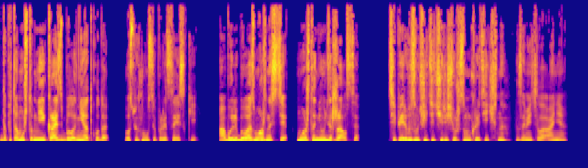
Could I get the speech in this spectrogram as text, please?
«Да потому что мне и красть было неоткуда», — усмехнулся полицейский. «А были бы возможности, может, и не удержался». «Теперь вы звучите чересчур самокритично», — заметила Аня.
